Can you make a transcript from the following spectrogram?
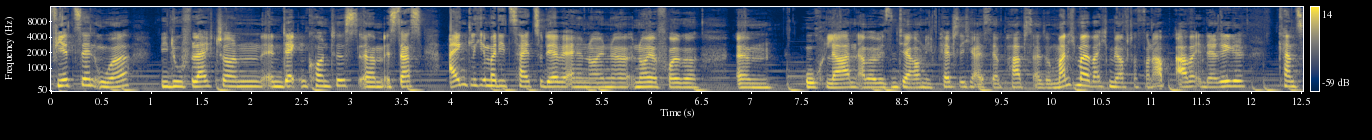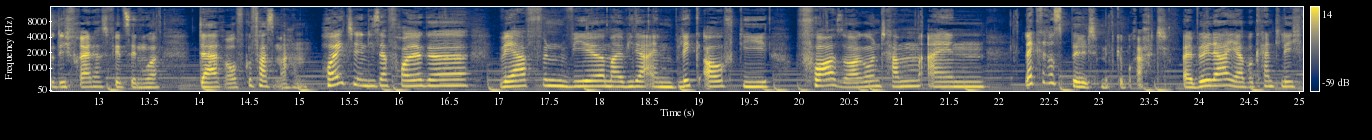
14 Uhr. Wie du vielleicht schon entdecken konntest, ähm, ist das eigentlich immer die Zeit, zu der wir eine neue, neue Folge ähm, hochladen. Aber wir sind ja auch nicht päpstlicher als der Papst. Also manchmal weichen wir auch davon ab. Aber in der Regel kannst du dich freitags 14 Uhr darauf gefasst machen. Heute in dieser Folge werfen wir mal wieder einen Blick auf die Vorsorge und haben ein leckeres Bild mitgebracht. Weil Bilder ja bekanntlich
